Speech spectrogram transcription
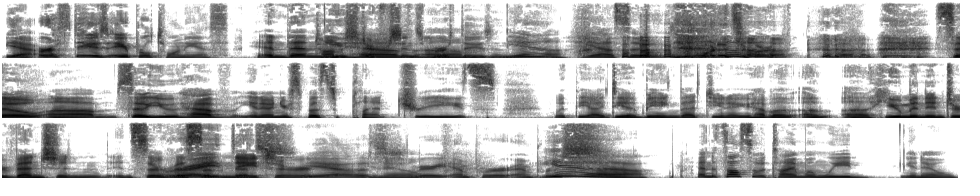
yeah, Earth Day is April twentieth. And then Thomas you have, Jefferson's um, birthday is in yeah, yeah. So What it's worth. So, um, so you have, you know, and you're supposed to plant trees with the idea being that, you know, you have a, a, a human intervention in service of that's- nature. Yeah, that's you know? very Emperor Empress. Yeah. And it's also a time when we, you know,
